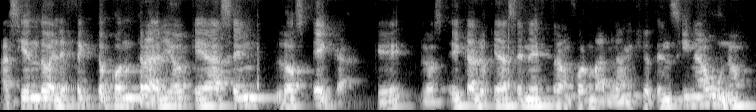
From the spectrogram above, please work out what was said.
haciendo el efecto contrario que hacen los ECA, que los ECA lo que hacen es transformar la angiotensina 1,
